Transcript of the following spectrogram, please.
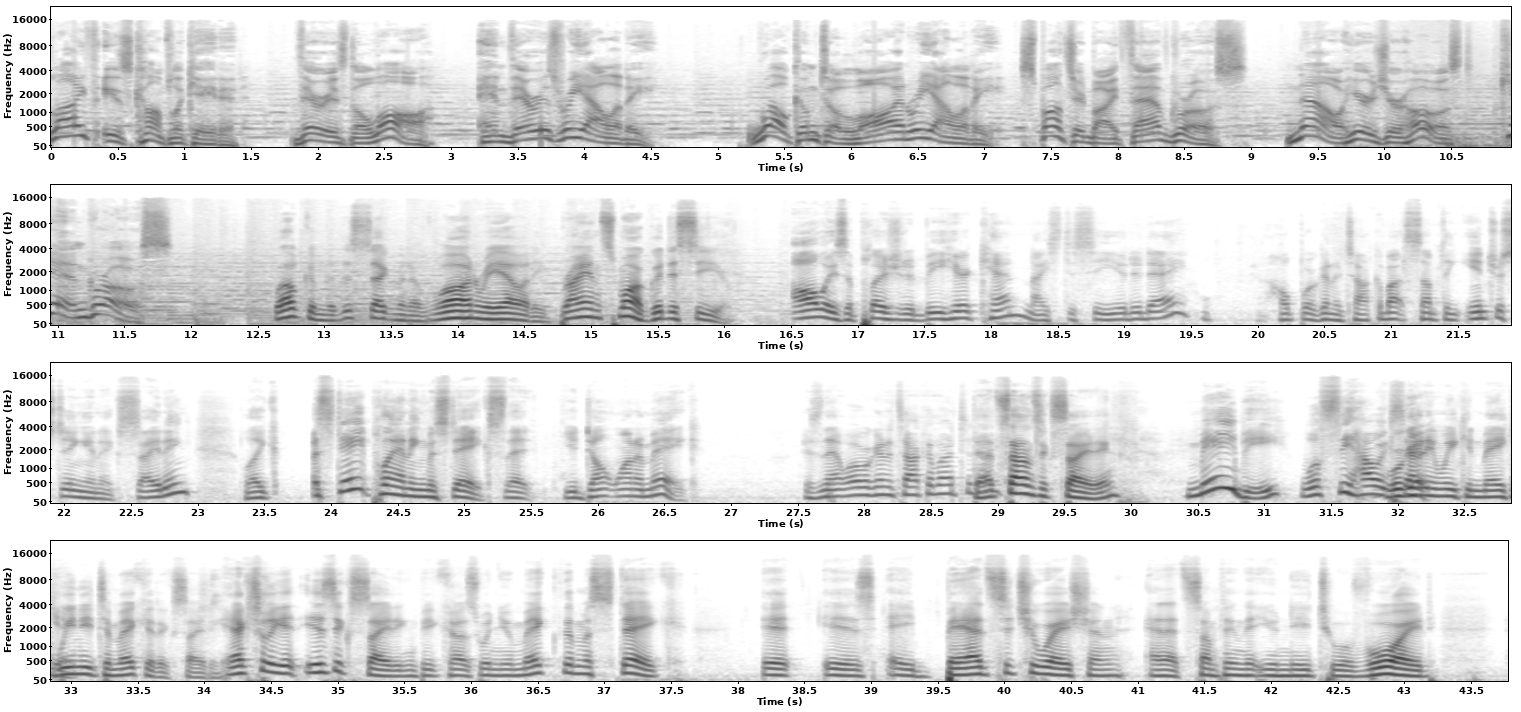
Life is complicated. There is the law, and there is reality. Welcome to Law and Reality, sponsored by Thav Gross. Now, here's your host, Ken Gross. Welcome to this segment of Law and Reality. Brian Small, good to see you. Always a pleasure to be here, Ken. Nice to see you today. Hope we're going to talk about something interesting and exciting, like estate planning mistakes that you don't want to make. Isn't that what we're going to talk about today? That sounds exciting. Maybe. We'll see how gonna- exciting we can make it. We need to make it exciting. Actually, it is exciting because when you make the mistake, it is a bad situation and it's something that you need to avoid.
